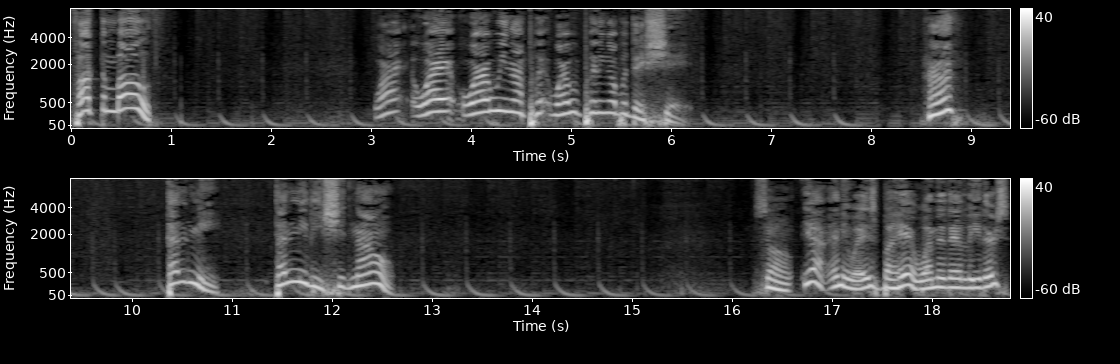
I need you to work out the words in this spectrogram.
Fuck them both. Why why why are we not put why are we putting up with this shit? Huh? Tell me. Tell me this shit now. So yeah, anyways, but here, one of their leaders,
